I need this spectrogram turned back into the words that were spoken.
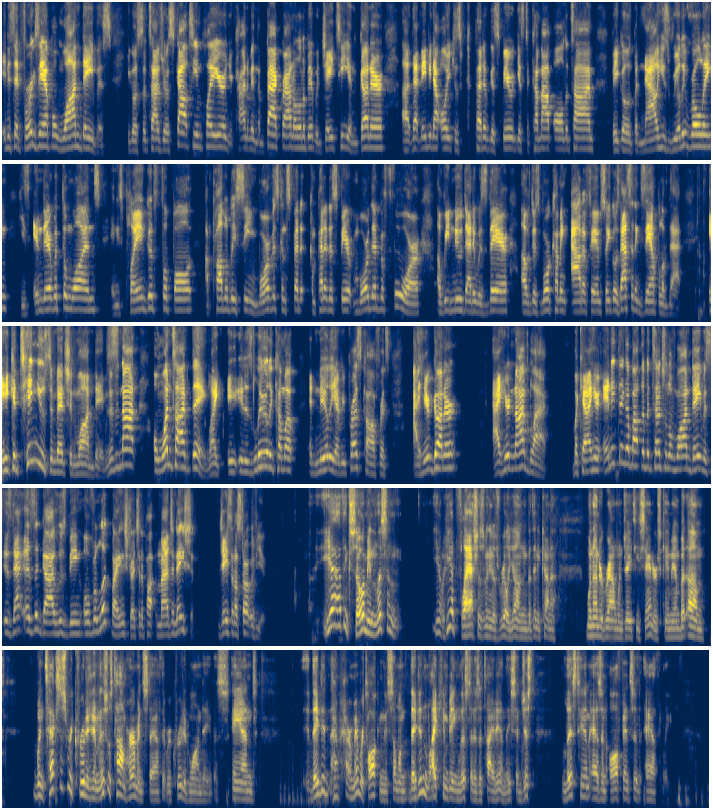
And he said, for example, Juan Davis. He goes, sometimes you're a scout team player, you're kind of in the background a little bit with JT and Gunnar. Uh, that maybe not all your competitive spirit gets to come out all the time. But he goes, but now he's really rolling. He's in there with the ones and he's playing good football. I'm probably seeing more of his competitive spirit more than before. Uh, we knew that it was there. Uh, there's more coming out of him. So he goes, that's an example of that. And he continues to mention Juan Davis. This is not a one time thing. Like it, it has literally come up at nearly every press conference. I hear Gunnar, I hear Niblack, but can I hear anything about the potential of Juan Davis? Is that as a guy who's being overlooked by any stretch of the imagination? Jason, I'll start with you. Yeah, I think so. I mean, listen, you know, he had flashes when he was real young, but then he kind of went underground when JT Sanders came in. But um, when Texas recruited him, this was Tom Herman's staff that recruited Juan Davis, and they didn't. I remember talking to someone. They didn't like him being listed as a tight end. They said just list him as an offensive athlete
